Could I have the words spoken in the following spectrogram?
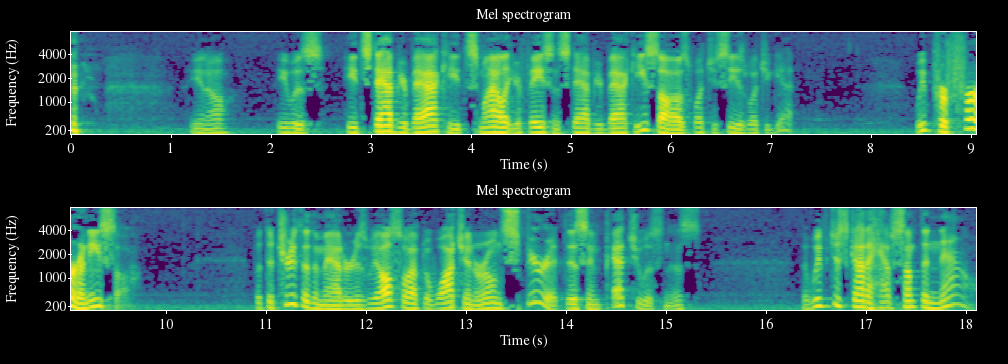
you know, he was he'd stab your back. He'd smile at your face and stab your back. Esau is what you see is what you get. We prefer an Esau. But the truth of the matter is, we also have to watch in our own spirit this impetuousness that we've just got to have something now.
